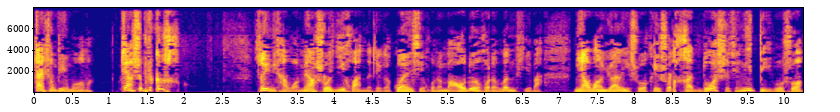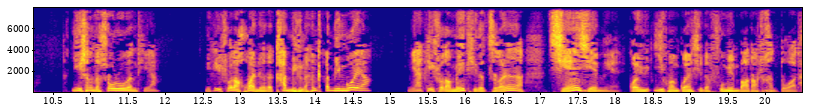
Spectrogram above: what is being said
战胜病魔吗？这样是不是更好？所以你看，我们要说医患的这个关系或者矛盾或者问题吧，你要往远里说，可以说到很多事情。你比如说，医生的收入问题啊，你可以说到患者的看病难、看病贵啊，你还可以说到媒体的责任啊。前些年关于医患关系的负面报道是很多的，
